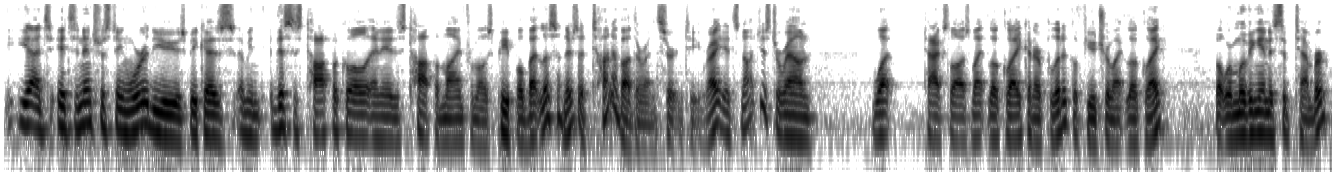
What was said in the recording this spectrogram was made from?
yeah, it's, it's an interesting word you use because, I mean, this is topical and it is top of mind for most people. But listen, there's a ton of other uncertainty, right? It's not just around what tax laws might look like and our political future might look like, but we're moving into September,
